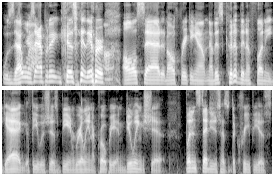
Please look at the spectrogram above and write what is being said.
Was that what was happening? Because they were Uh-huh. all sad and all freaking out. Now, this could have been a funny gag if he was just being really inappropriate and doing shit. But instead, he just has the creepiest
